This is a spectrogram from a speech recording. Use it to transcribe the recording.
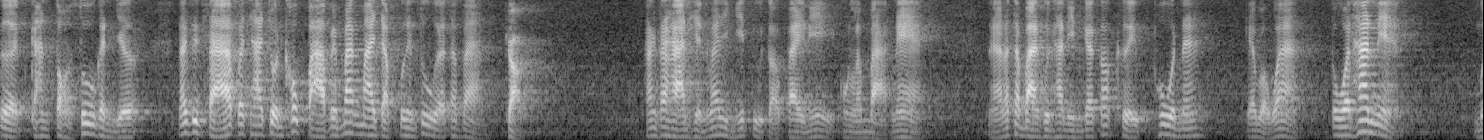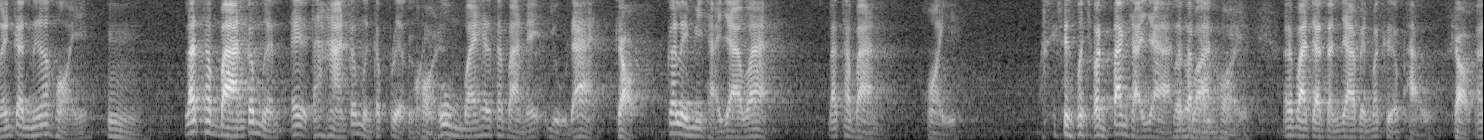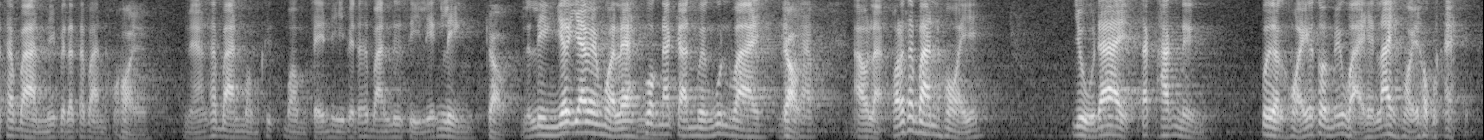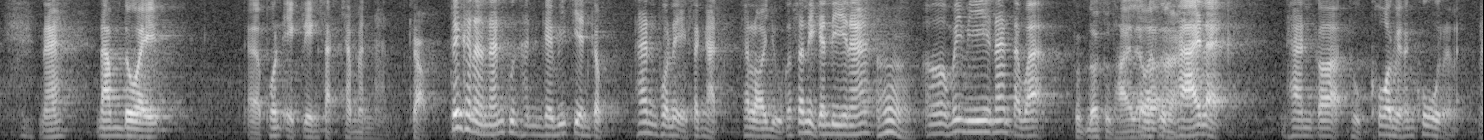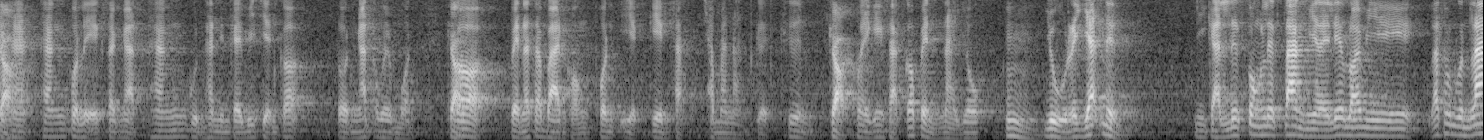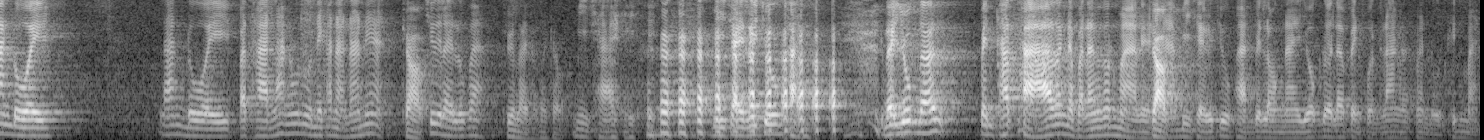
เกิดการต่อสู้กันเยอะ นักศึกษาประชาชนเข้าป่าไปมากมายจับปืนสู้กับรัฐบาลครับทางทหารเห็นว่าอย่างนี้อยู่ต่อไปนี่คงลำบากแน่นะรัฐบาลคุณธานินแกก็เคยพูดนะ แกบอกว่าตัวท่านเนี่ยเหมือนกับเนื้อหอย อืม รัฐบาลก็เหมือนเอ้ยทหารก็เหมือนกับเปลือกหหออยยหุ้มไว้ให้รัฐบาลเนี้อยู่ได้ ครับก็เลยมีฉายาว่ารัฐบาลหอยสื่อมวลชนตั้งฉายารัฐบาลหอย รัฐบาลอาจารย์สัญญาเป็นมะเขือเผา ครับ รัฐบาลนี้เป็นรัฐบาลหหออยยนะรัฐบาลหม่อมคือหม่อมเสนีเป็นรัฐบาลฤาษีเลี้ยงลิง ครับ แล้วลิงเยอะแยะไปหมดเลย พวกนักการเมืองวุ่นวายครับ นะครับ เอาละพอรัฐบาลหอยอยู่ได้สักพักหนึ่ง เปลือกหอยก็ทนไม่ไหวไล่หอยออกไปนะนำโดยเอ่อ พลเอกเกรียงศักดิ์ชมันนันท์ครับซึ่งขณะนั้นคุณธันไกรวิเชียนกับท่านพลเอกสงัดชะลออยู่ก็สนิทกันดีนะเออเออไม่มีนั่นแต่ว่าสุดโดยสุดท้ายแล้วตัวก็สุดท้ายแหละ ท่านก็ถูกโค่นไปทั้งคู่นั่นแหละครับนะฮะทั้งพลเอกสงัดทั้งคุณธันนินไกรวิเชียนก็โดนงัดเอาไปหมดครับก็เป็นรัฐบาลของพลเอกเกรียงศักดิ์ชมานันท์เกิดขึ้นครับพลเอกเกรียงศักดิ์ก็เป็นนายกอืมอยู่ระยะหนึ่ง มีการเลือกต้องเลือกตั้งมีอะไรเรียบร้อยมีรัฐธรรมนูญร่างโดย ร่างโดยประธานร่างรัฐธรรมนูญในขณะนั้นเนี่ยครับ ชื่ออะไรรู้ป่ะ ชื่ออะไรครับท่านครับ มีชัย มีชัยฤชุพันธ์ในยุคนั้น เป็นคาถาตั้งแต่ปัจจุบันต้นมาเลยครับ นะมีชัยฤชุพันธ์เป็นรองนายกด้วยแล้วเป็นคนร่างรัฐธรรมนูญขึ้นมา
